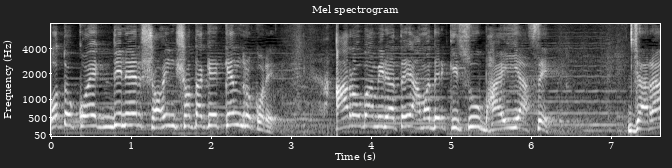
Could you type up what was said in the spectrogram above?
গত কয়েকদিনের সহিংসতাকে কেন্দ্র করে আরব আমিরাতে আমাদের কিছু ভাই আছে যারা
